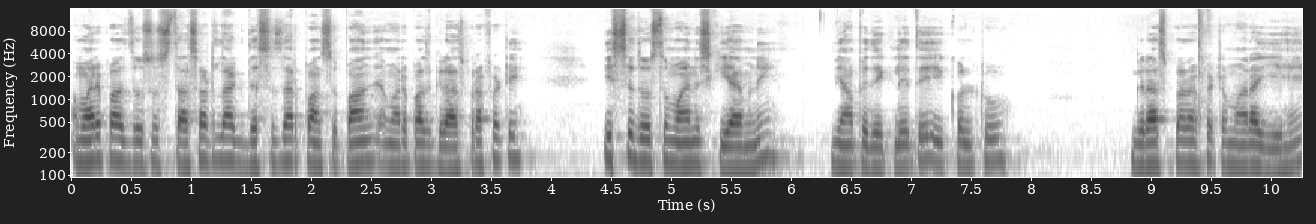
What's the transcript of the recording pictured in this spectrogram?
हमारे पास दो सौ सतासठ लाख दस हज़ार पाँच सौ पाँच, हमारे पास ग्रास प्रॉफिट है इससे दोस्तों माइनस किया हमने। यहाँ पे देख लेते इक्वल टू ग्रास प्रॉफिट हमारा ये है।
